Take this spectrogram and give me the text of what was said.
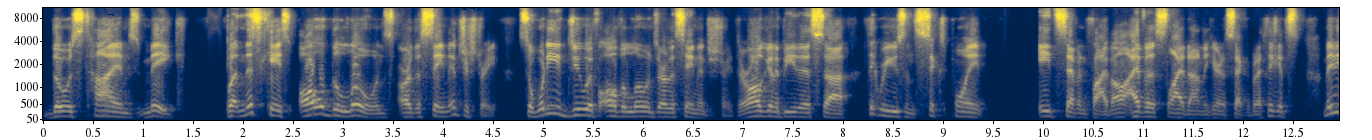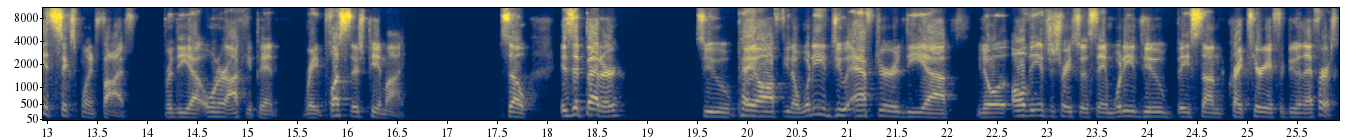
those times make. But in this case, all of the loans are the same interest rate. So what do you do if all the loans are the same interest rate? They're all going to be this, uh, I think we're using 6.875. I'll, I have a slide on it here in a second, but I think it's maybe it's 6.5 for the uh, owner occupant rate. Plus there's PMI. So is it better to pay off you know what do you do after the uh, you know all the interest rates are the same what do you do based on criteria for doing that first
